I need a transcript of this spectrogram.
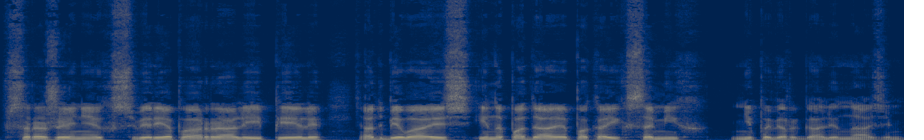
в сражениях свирепо орали и пели, отбиваясь и нападая, пока их самих не повергали на земь.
